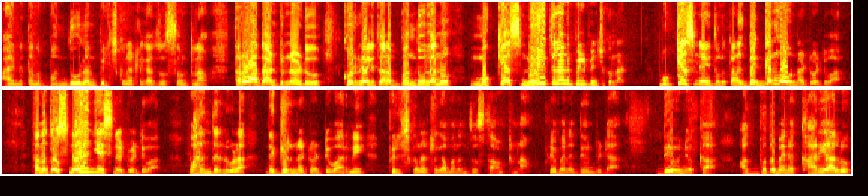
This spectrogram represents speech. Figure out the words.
ఆయన తన బంధువులను పిలుచుకున్నట్లుగా చూస్తూ ఉంటున్నాం. తర్వాత అంటున్నాడు కొర్రెలి తన బంధువులను ముఖ్య స్నేహితులను పిలిపించుకున్నాడు. ముఖ్య స్నేహితులు తనకు దగ్గరగా ఉన్నటువంటి వారు తనతో స్నేహం చేసినటువంటి వారు వారందరిని కూడా దగ్గరున్నటువంటి వారిని పిలుచుకున్నట్లుగా మనం చూస్తూ ఉంటున్నాం. ప్రియమైన దేవుని బిడ్డ దేవుని యొక్క అద్భుతమైన కార్యాలు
